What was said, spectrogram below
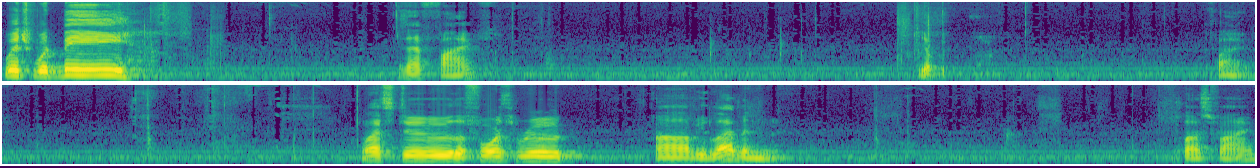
which would be, is that 5? Yep. 5. Let's do the fourth root of 11 plus 5.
